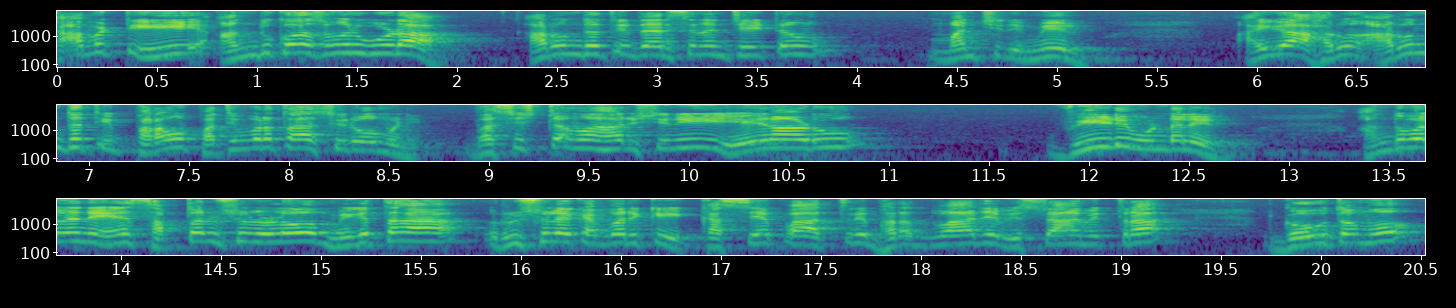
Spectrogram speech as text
కాబట్టి అందుకోసమని కూడా అరుంధతి దర్శనం చేయటం మంచిది మేలు. అయిగా అరు అరుంధతి పరమ పతివ్రతా శిరోమణి. వశిష్ఠ మహర్షిని ఏనాడు వీడి ఉండలేదు. అందువలనే సప్త ఋషులలో మిగతా ఋషులకెవ్వరికి కశ్యప అత్రి భరద్వాజ విశ్వామిత్ర గౌతము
